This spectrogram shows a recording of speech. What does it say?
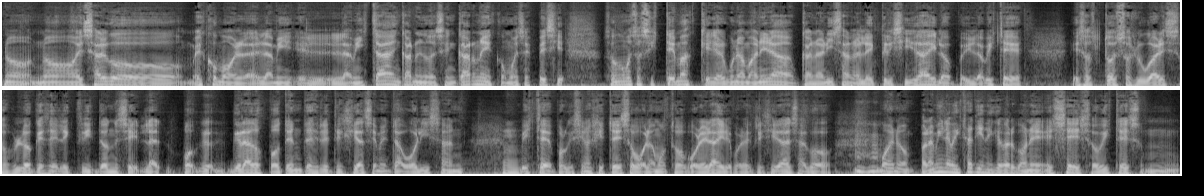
no, no es algo, es como la, la la amistad en carne y no desencarne, es como esa especie, son como esos sistemas que de alguna manera canalizan la electricidad y lo, y lo viste, esos, todos esos lugares, esos bloques de electricidad, donde se, la- po- grados potentes de electricidad se metabolizan, Mm. viste, porque si no existe eso, volamos todo por el aire, por la electricidad es algo, bueno, para mí la amistad tiene que ver con e- es eso, viste, es un,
